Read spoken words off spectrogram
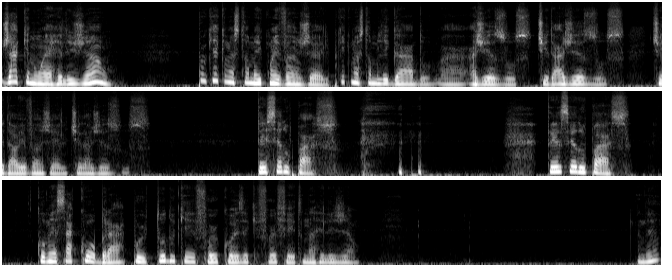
Já que não é religião, por que, que nós estamos aí com o Evangelho? Por que, que nós estamos ligados a, a Jesus? Tirar Jesus, tirar o Evangelho, tirar Jesus. Terceiro passo. Terceiro passo. Começar a cobrar por tudo que for coisa que for feito na religião. Entendeu?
